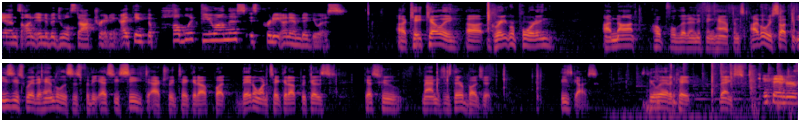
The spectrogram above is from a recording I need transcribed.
bans on individual stock trading. I think the public view on this is pretty unambiguous. Uh, Kate Kelly, uh, great reporting. I'm not hopeful that anything happens. I've always thought the easiest way to handle this is for the SEC to actually take it up, but they don't want to take it up because guess who manages their budget? These guys. See you later, Kate. Thanks. Thanks, Andrew.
